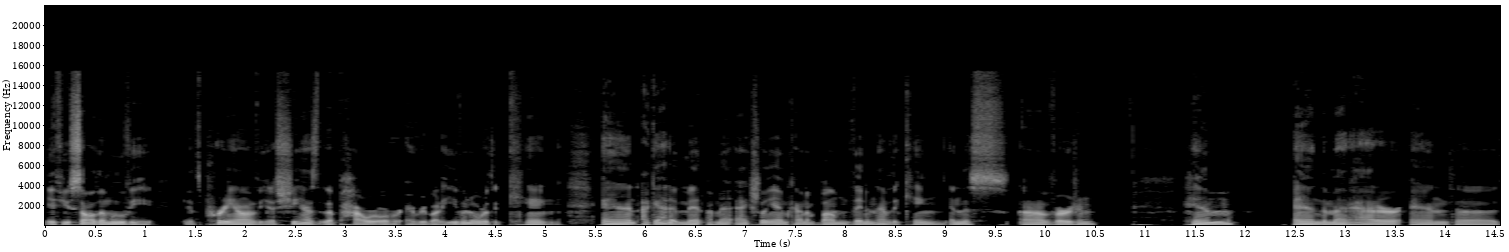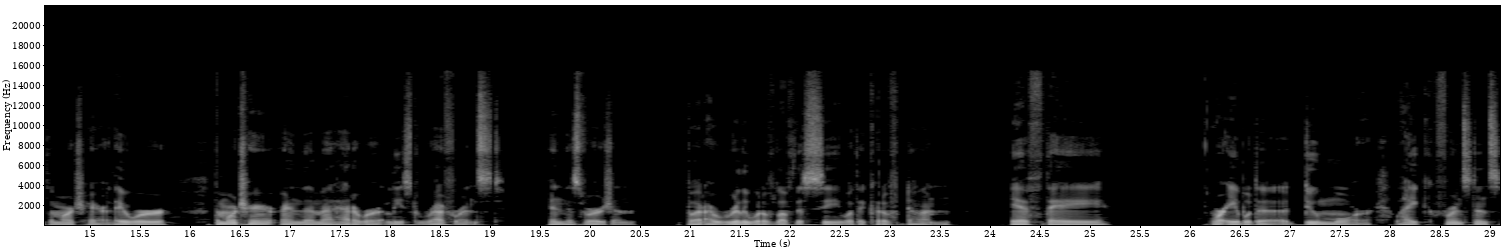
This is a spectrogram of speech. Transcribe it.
if you saw the movie, it's pretty obvious. She has the power over everybody, even over the king. And I gotta admit, I am actually am kind of bummed they didn't have the king in this uh, version. Him and the Mad Hatter and the the March Hare, they were the March Hare and the Mad Hatter were at least referenced in this version. But I really would have loved to see what they could have done if they were able to do more. Like, for instance,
